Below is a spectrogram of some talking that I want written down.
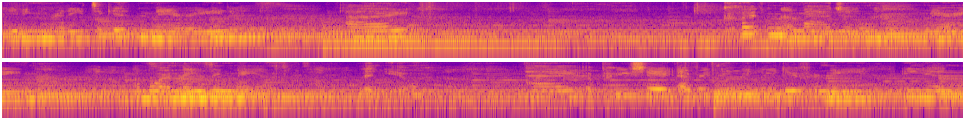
are getting ready to get married. I couldn't imagine marrying a more amazing man than you. I appreciate everything that you do for me and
